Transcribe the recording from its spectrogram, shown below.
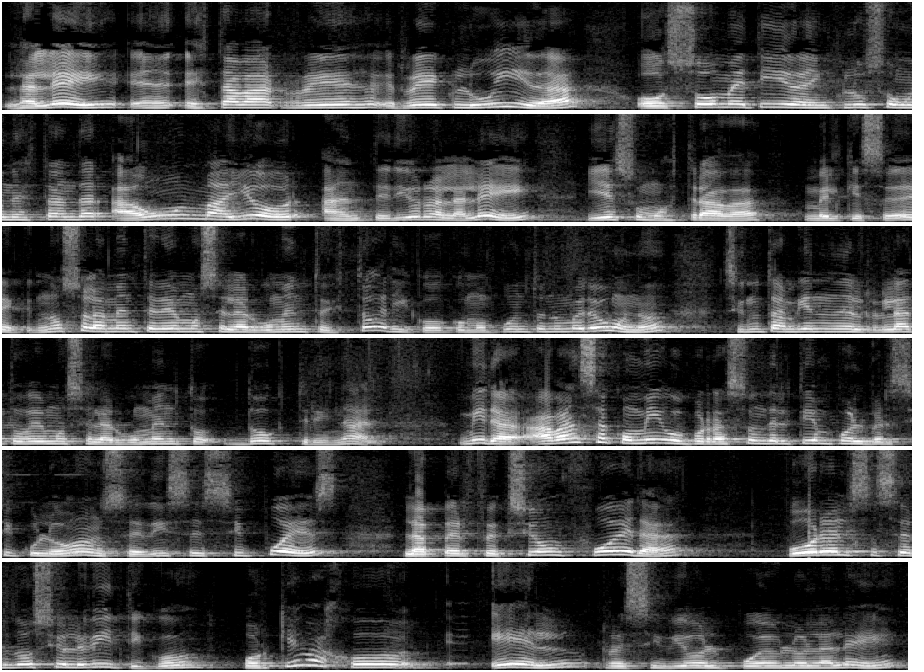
La ley eh, estaba recluida o sometida incluso a un estándar aún mayor anterior a la ley y eso mostraba Melquisedec. No solamente vemos el argumento histórico como punto número uno, sino también en el relato vemos el argumento doctrinal. Mira, avanza conmigo por razón del tiempo al versículo 11. Dice, si pues la perfección fuera por el sacerdocio levítico, ¿por qué bajo él recibió el pueblo la ley?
